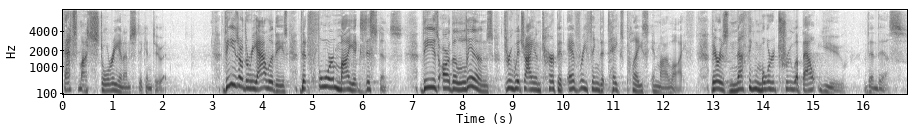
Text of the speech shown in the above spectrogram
That's my story, and I'm sticking to it. These are the realities that form my existence. These are the lens through which I interpret everything that takes place in my life. There is nothing more true about you than this.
